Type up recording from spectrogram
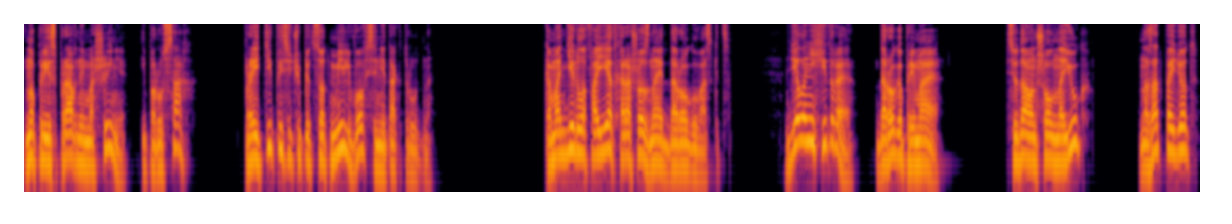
Но при исправной машине и парусах пройти 1500 миль вовсе не так трудно. Командир Лафайет хорошо знает дорогу, Васкиц. Дело не хитрое, дорога прямая. Сюда он шел на юг, назад пойдет,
